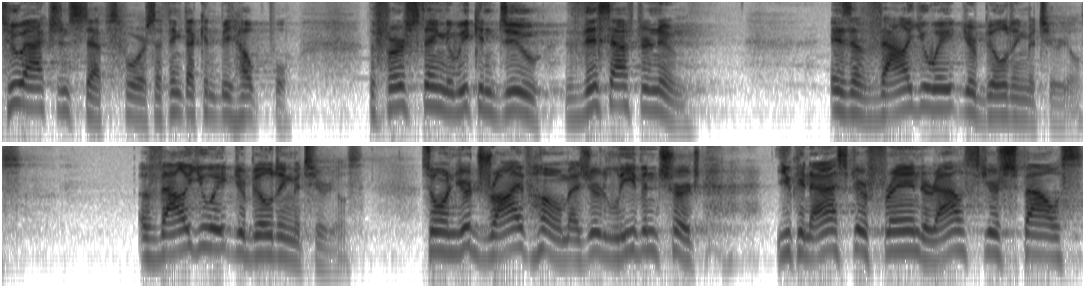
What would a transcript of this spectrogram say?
Two action steps for us. I think that can be helpful. The first thing that we can do this afternoon is evaluate your building materials. Evaluate your building materials. So on your drive home, as you're leaving church, you can ask your friend or ask your spouse,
